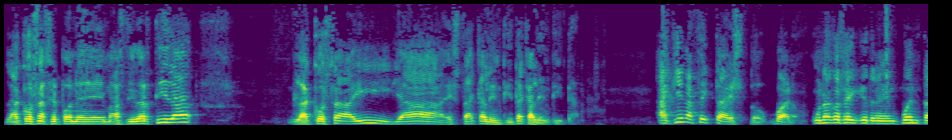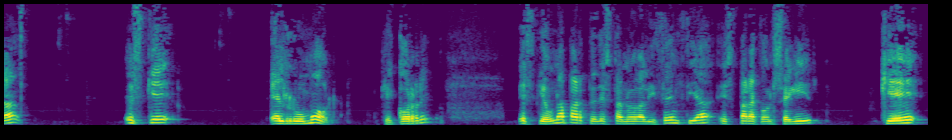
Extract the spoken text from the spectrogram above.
la cosa se pone más divertida. La cosa ahí ya está calentita, calentita. ¿A quién afecta esto? Bueno, una cosa que hay que tener en cuenta es que el rumor que corre es que una parte de esta nueva licencia es para conseguir que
